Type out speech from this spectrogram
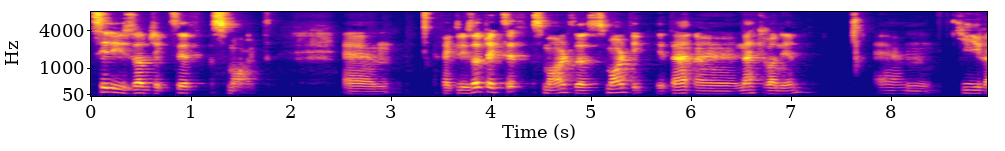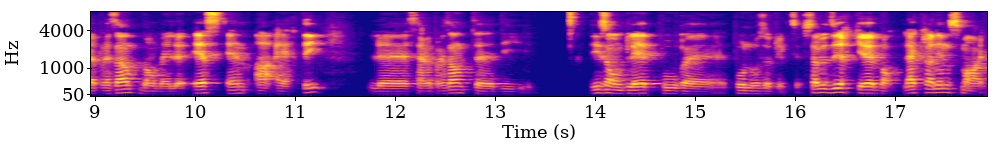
C'est les objectifs SMART. Euh, fait que les objectifs SMART, SMART étant un acronyme euh, qui représente bon, ben, le S-M-A-R-T, ça représente euh, des, onglets pour, pour nos objectifs. Ça veut dire que, bon, l'acronyme SMART,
